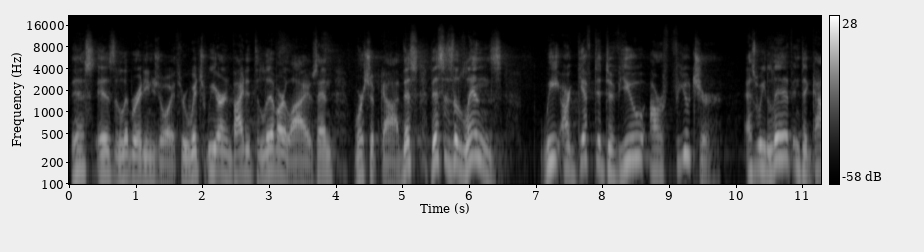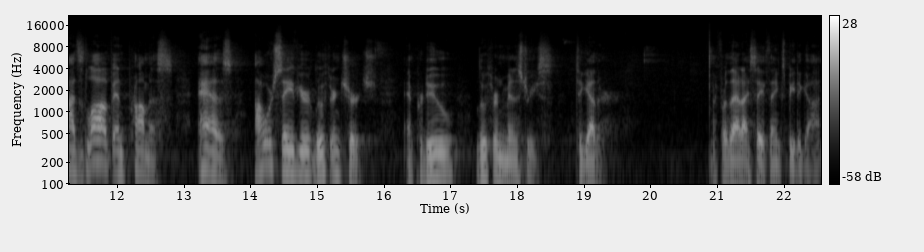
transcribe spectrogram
This is the liberating joy through which we are invited to live our lives and worship God. This, this is the lens we are gifted to view our future as we live into God's love and promise as our Savior Lutheran Church and Purdue Lutheran Ministries together. And for that, I say thanks be to God.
